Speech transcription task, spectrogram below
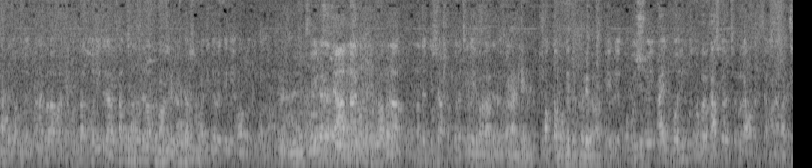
তাকে যখন জরিমানা করা হয়, তখন তার কলিগরা তার ছাত্ররা বা সেখানকার সামাজিকভাবে তিনি অপ্রতিবন্ধ তো এটা যাতে আর না ঘটে, আমরা ওনাদের বিশ্বাসন করেছি যে শক্ত অবশ্যই আইন বহির্ভূতভাবে কাজ করেছে বলে আমাদের কাছে মনে হচ্ছে।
